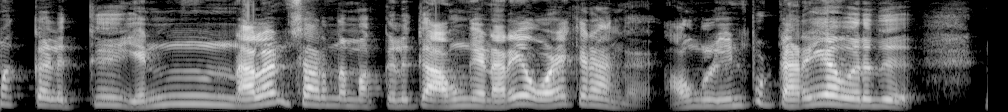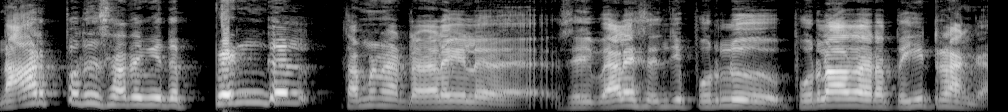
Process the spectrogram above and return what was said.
மக்களுக்கு என் நலன் சார்ந்த மக்களுக்கு அவங்க நிறைய உழைக்கிறாங்க. அவங்களுக்கு இன்புட் நிறைய வருது. நாற்பது சதவீத பெண்கள் தமிழ்நாட்டு வேலையில் செய் வேலை செஞ்சு பொருள் பொருளாதாரத்தை ஈட்டுறாங்க.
